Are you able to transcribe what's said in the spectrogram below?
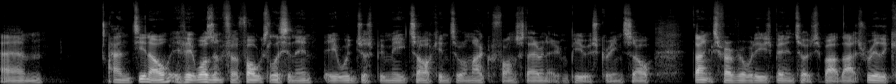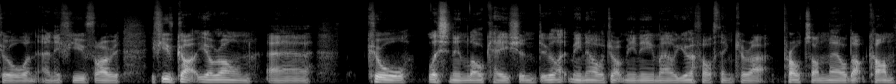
Um, and you know, if it wasn't for folks listening, it would just be me talking to a microphone, staring at a computer screen. So, thanks for everybody who's been in touch about that. It's really cool. And, and if you've already, if you've got your own uh, cool listening location, do let me know. Drop me an email, UFO thinker at protonmail.com,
